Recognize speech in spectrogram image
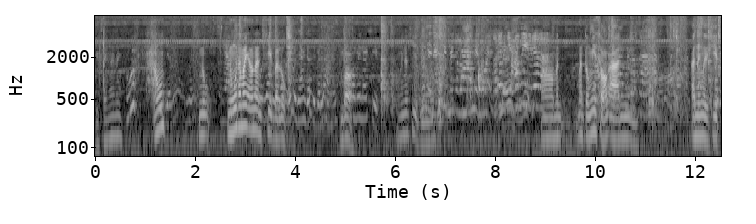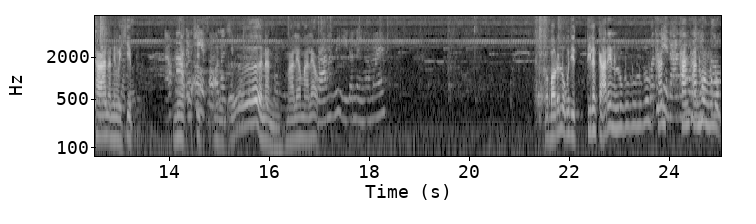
อีกใส่หน่อยหนึงเอาหนูหนูทำไมเอานั่นขีบอะลูกบอกไม่น่าขีบไม่น่าขีบอันนี้กินเขามีอยู่แล้ว อ๋อ มัน มันต้องมีสองอัน อันหนึงเลยขีบทาน อันหนึงเลยขีบเนื้อขีบเออ นั่น มาแล้ว มาแล้วสามนี่อีกอันหนึ่งเอาไหมเบาๆด้วยลูก มันจะตีลังกาได้นะลูกลูกลูกลูกลูกทานทานทานห้องไหมลูก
